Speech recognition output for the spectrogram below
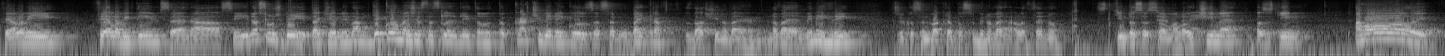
Fialový, fialový tým se hrásí do služby, takže my vám děkujeme, že jste sledili tohleto kratší videjko ze serveru Minecraft z další nové, nové minihry. Řekl jsem dvakrát po sobě nové, ale to je jedno. S tímto se s váma loučíme a zatím ahoj!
